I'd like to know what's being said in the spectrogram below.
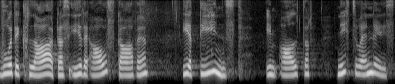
wurde klar, dass ihre Aufgabe, ihr Dienst im Alter nicht zu Ende ist.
